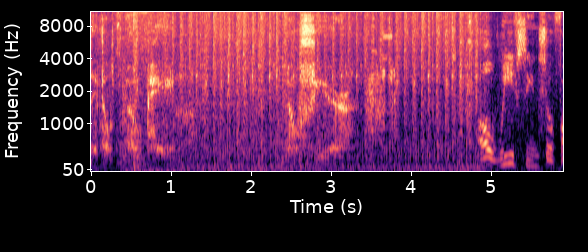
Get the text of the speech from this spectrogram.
They felt no pain. No fear. All we've seen so far.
